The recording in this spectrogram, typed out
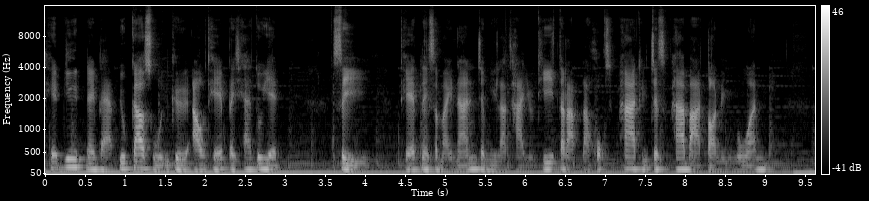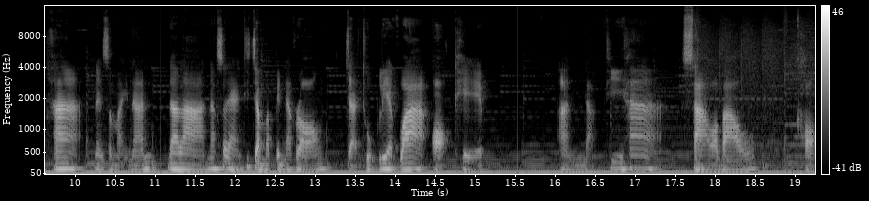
เทปยืดในแบบยุค 90 คือเอาเทปไปแช่ตู้เย็น 4. เทปในสมัยนั้นจะมีราคาอยู่ที่ตลับละ 65-75 บาทต่อ 1 ม้วน 5. ในสมัยนั้น ดารานักแสดงที่จะมาเป็นนักร้อง จะถูกเรียกว่าออกเทป อันดับที่ 5 Sound About ของ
